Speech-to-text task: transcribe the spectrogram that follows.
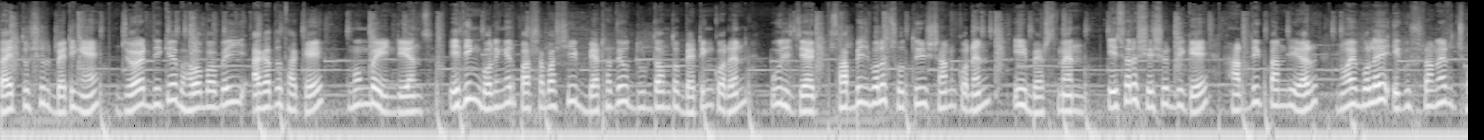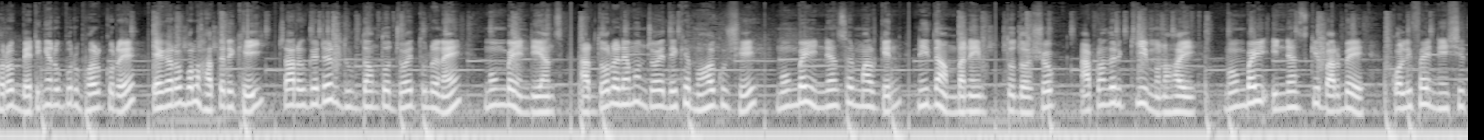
দায়িত্বশীল ব্যাটিংয়ে জয়ের দিকে ভালোভাবেই আগাতে থাকে মুম্বাই ইন্ডিয়ান্স। এদিন বোলিংয়ের পাশাপাশি ব্যাটাতেও দুর্দান্ত ব্যাটিং করেন উইল জ্যাক। ছাব্বিশ বলে ছত্রিশ রান করেন এই ব্যাটসম্যান। এছাড়া শেষের দিকে হার্দিক পান্ডিয়ার নয় বলে একুশ রানের ঝড়ো ব্যাটিংয়ের উপর ভর করে এগারো বল হাতে রেখেই চার উইকেটের দুর্দান্ত জয় তুলে নেয় মুম্বাই ইন্ডিয়ান্স। আর দলের এমন জয় দেখে মহাখুশি মুম্বাই ইন্ডিয়ান্সের মালকিন নিতা আম্বানি। তো দর্শক, আপনাদের কি মনে হয়, মুম্বাই ইন্ডিয়ান্স কি পারবে কোয়ালিফাই নিশ্চিত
